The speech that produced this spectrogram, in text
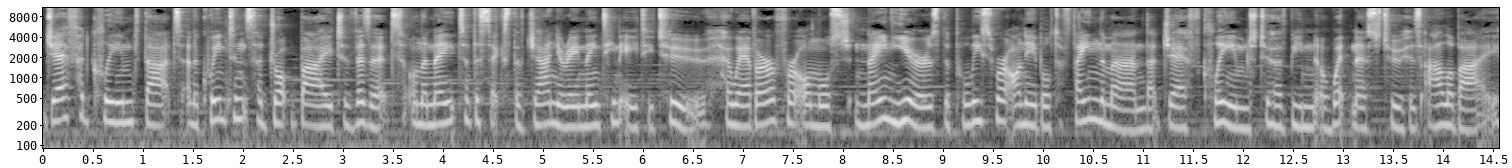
Jeff had claimed that an acquaintance had dropped by to visit on the night of the 6th of January 1982. However, for almost nine years, the police were unable to find the man that Jeff claimed to have been a witness to his alibi.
